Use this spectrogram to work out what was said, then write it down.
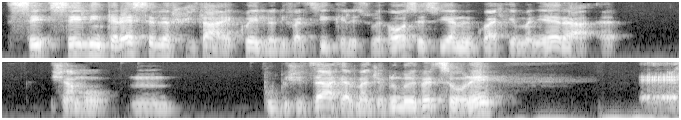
se, se, l'interesse della società è quello di far sì che le sue cose siano in qualche maniera, eh, diciamo, mh, pubblicizzate al maggior numero di persone, eh,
